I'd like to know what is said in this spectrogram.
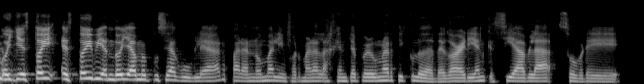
Oye, estoy, estoy viendo, ya me puse a googlear para no malinformar a la gente, pero un artículo de The Guardian que sí habla sobre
